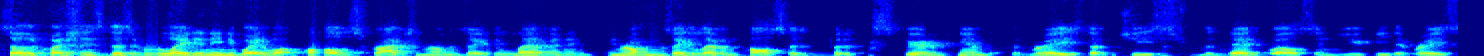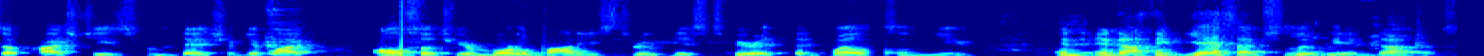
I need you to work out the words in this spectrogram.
So the question is, does it relate in any way to what Paul describes in Romans 8 11? And in Romans 8 11, Paul says, But if the spirit of him that raised up Jesus from the dead dwells in you, he that raised up Christ Jesus from the dead shall give life also to your mortal bodies through his spirit that dwells in you. And, and I think, yes, absolutely it does.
